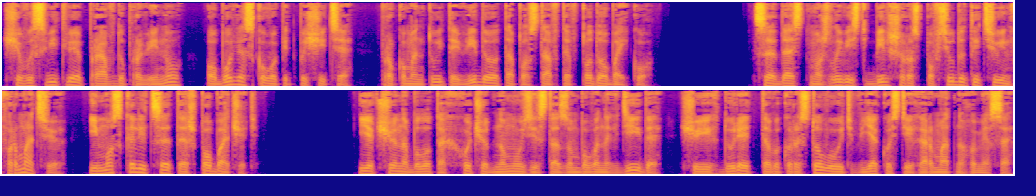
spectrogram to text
що висвітлює правду про війну, обов'язково підпишіться, прокоментуйте відео та поставте вподобайку. Це дасть можливість більше розповсюдити цю інформацію, і москалі це теж побачать. Якщо на болотах хоч одному зі ста зомбованих дійде, що їх дурять та використовують в якості гарматного м'яса,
